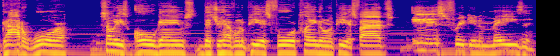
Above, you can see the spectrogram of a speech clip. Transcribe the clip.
God of War, some of these old games that you have on the PS4, playing it on the PS5 is freaking amazing.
